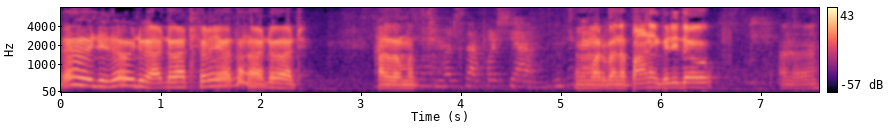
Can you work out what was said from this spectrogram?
દોડ્યું દોડ્યું આડો આઠ ફેર્યો હતો ને આડો આઠ હાલો મત. હું મારા બાને પાણી ભરી દઉં. અને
